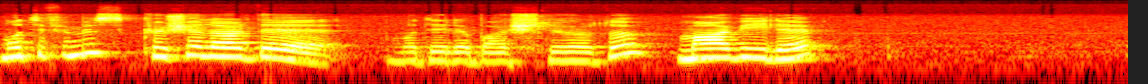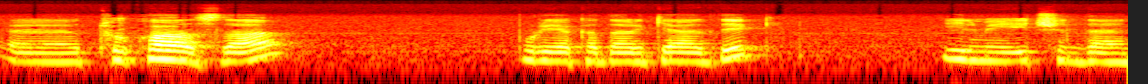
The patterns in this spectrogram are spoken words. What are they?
Motifimiz köşelerde modele başlıyordu. Mavi ile e, turkuazla buraya kadar geldik. İlmeği içinden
